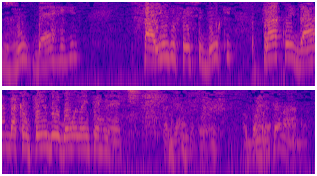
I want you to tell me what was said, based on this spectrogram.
Zuckerberg, saiu do Facebook para cuidar da campanha do Obama na internet. Tá vendo? Obama não tem nada.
